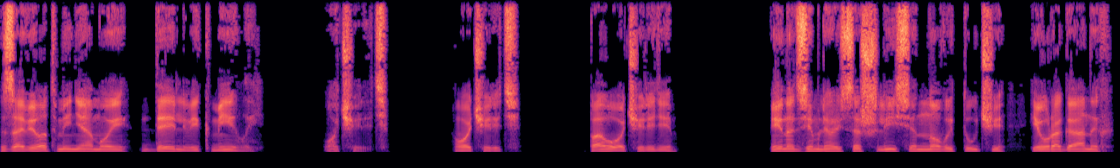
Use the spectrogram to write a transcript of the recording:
Зовет меня мой Дельвик милый. Очередь. Очередь. По очереди. И над землей сошлись новые тучи, и ураган их.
